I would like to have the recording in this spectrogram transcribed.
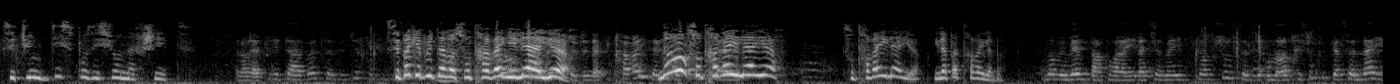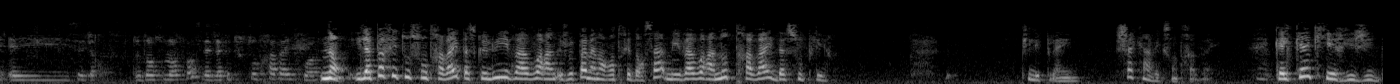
C'est une disposition nafshit. Alors il n'y a plus d'état ça veut dire C'est pas qu'il n'y a plus d'état son travail il est ailleurs. non, son travail il est ailleurs. Son travail il est ailleurs. Il n'a pas de travail là-bas. Non, mais même par rapport à la plein de choses, ça veut dire qu'on a l'impression que cette personne-là, dans son enfance, il a déjà fait tout son travail, quoi. Non, il n'a pas fait tout son travail parce que lui, il va avoir, je ne veux pas maintenant rentrer dans ça, mais il va avoir un autre travail d'assouplir puis les plaines. Chacun avec son travail. Quelqu'un qui est rigide,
